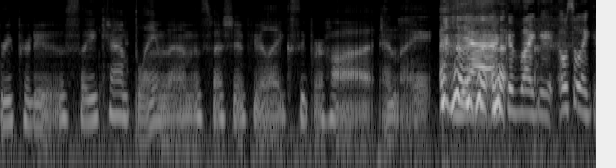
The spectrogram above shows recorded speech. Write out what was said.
reproduce, so you can't blame them, especially if you're like super hot and like. yeah, because like it- also like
